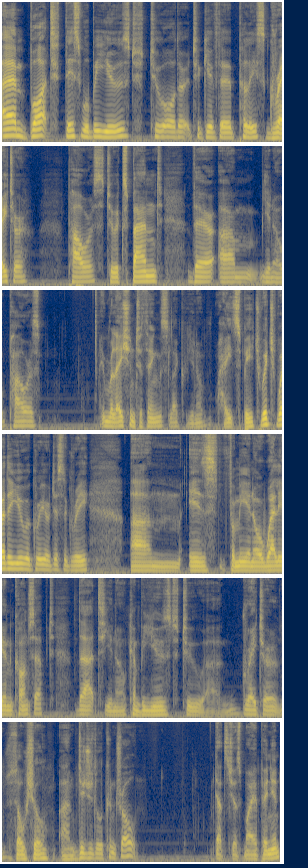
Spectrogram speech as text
Um, but this will be used to order to give the police greater powers to expand their um, you know powers in relation to things like you know hate speech, which whether you agree or disagree, um, is for me an Orwellian concept that you know can be used to uh, greater social and digital control. That's just my opinion.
